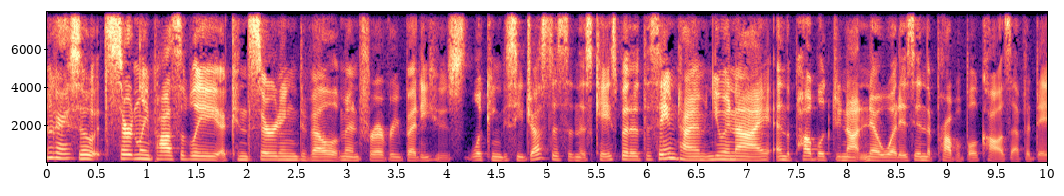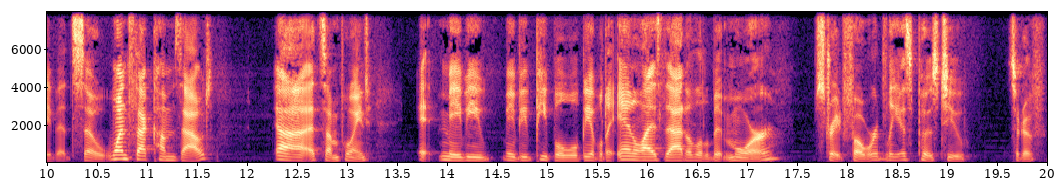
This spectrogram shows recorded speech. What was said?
Okay, so it's certainly possibly a concerning development for everybody who's looking to see justice in this case. But at the same time, you and I and the public do not know what is in the probable cause affidavit. So once that comes out uh, at some point, it, maybe maybe people will be able to analyze that a little bit more straightforwardly, as opposed to sort of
